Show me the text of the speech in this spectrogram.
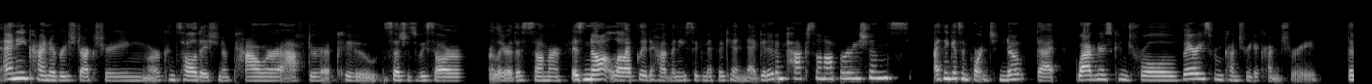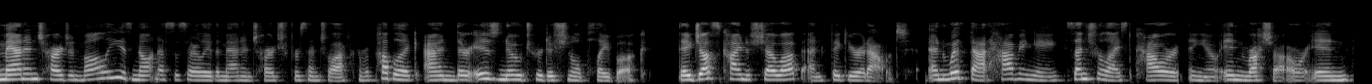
any kind of restructuring or consolidation of power after a coup, such as we saw earlier this summer, is not likely to have any significant negative impacts on operations. I think it's important to note that Wagner's control varies from country to country. The man in charge in Mali is not necessarily the man in charge for Central African Republic, and there is no traditional playbook. They just kind of show up and figure it out. And with that, having a centralized power, you know, in Russia or in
